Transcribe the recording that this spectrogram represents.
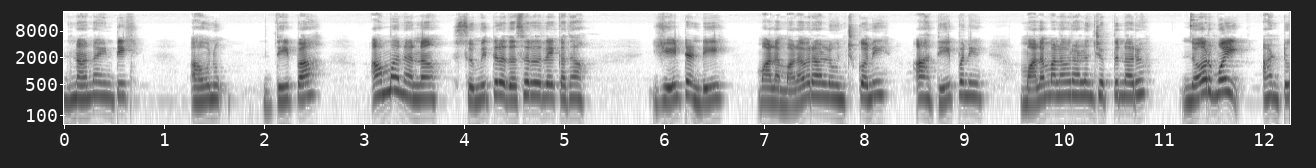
నాన్న ఏంటి? అవును దీప అమ్మ నాన్న సుమిత్ర దశరథలే కదా. ఏంటండి మన మనవరాళ్ళు ఉంచుకొని ఆ దీపని మన మనవరాలని చెప్తున్నారు? నోర్మొయ్ అంటూ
